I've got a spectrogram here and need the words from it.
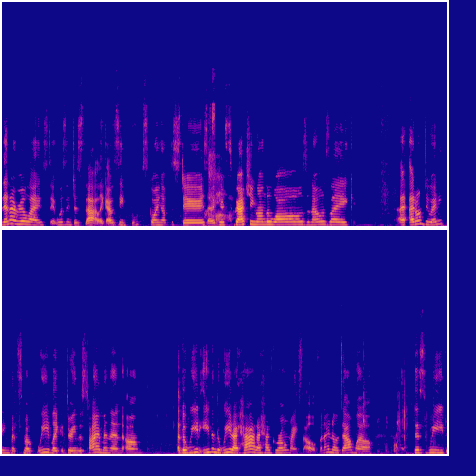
then I realized it wasn't just that. Like I would see boots going up the stairs. I would hear scratching on the walls, and I was like, I, I don't do anything but smoke weed like during this time. And then um, the weed, even the weed I had, I had grown myself, and I know damn well this weed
